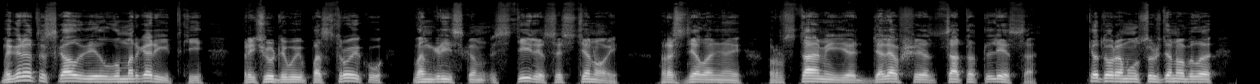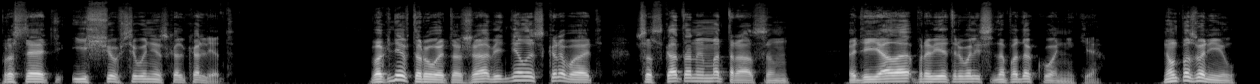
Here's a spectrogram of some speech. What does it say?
Мегре отыскал виллу Маргаритки, причудливую постройку в английском стиле со стеной, разделанной рустами и отделявшей сад от леса, которому суждено было простоять еще всего несколько лет. В окне второго этажа виднелась кровать со скатанным матрасом. Одеяла проветривались на подоконнике. Он позвонил.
